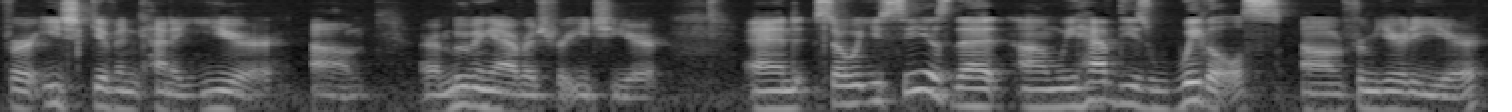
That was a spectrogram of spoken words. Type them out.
for each given kind of year, um, or a moving average for each year. And so what you see is that um, we have these wiggles um, from year to year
